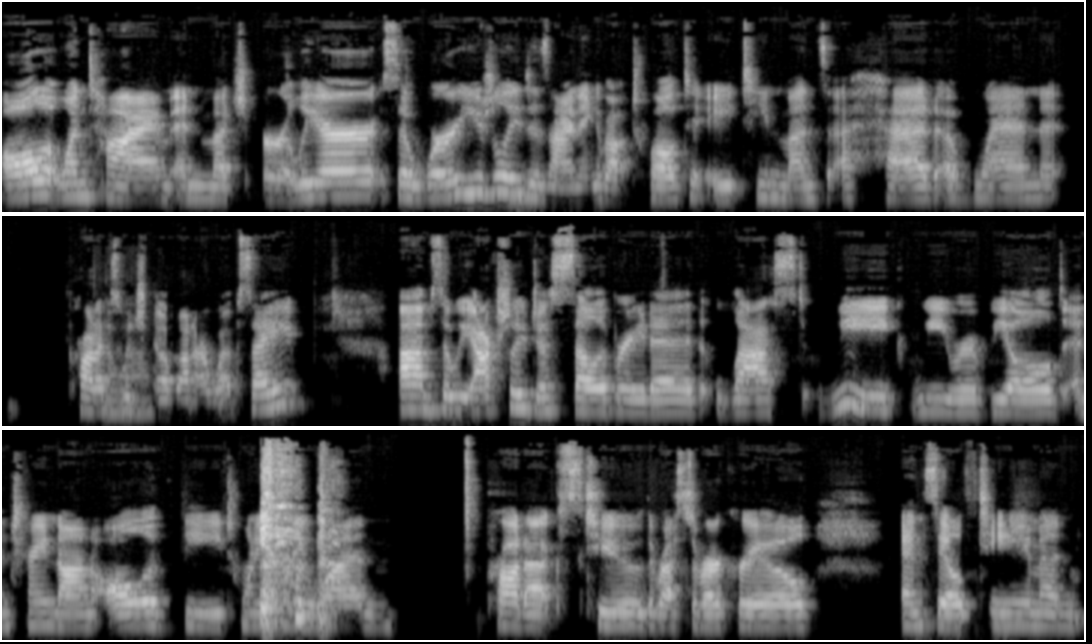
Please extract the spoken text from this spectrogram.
all at one time and much earlier. So we're usually mm-hmm. designing about 12 to 18 months ahead of when products oh, wow. would show up on our website. Um, so we actually just celebrated last week. We revealed and trained on all of the 2021 products to the rest of our crew and sales team and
